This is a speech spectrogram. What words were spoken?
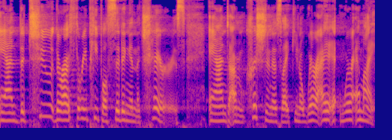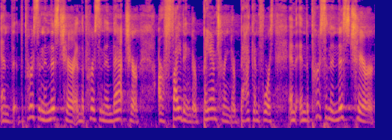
and the two, there are three people sitting in the chairs. And um, Christian is like, you know, where, I, where am I? And the, person in this chair and the person in that chair are fighting, they're bantering, they're back and forth. And, and the person in this chair,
